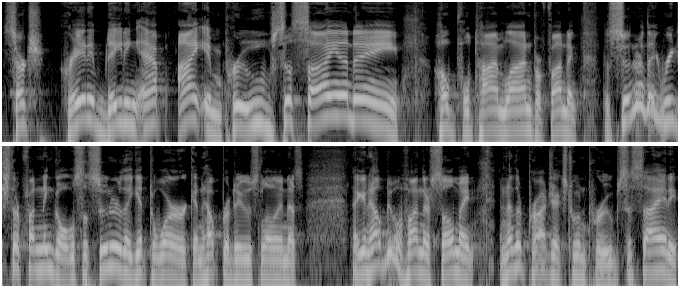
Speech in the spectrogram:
Search creative dating app I Improve Society. Hopeful timeline for funding. The sooner they reach their funding goals, the sooner they get to work and help reduce loneliness. They can help people find their soulmate and other projects to improve society.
